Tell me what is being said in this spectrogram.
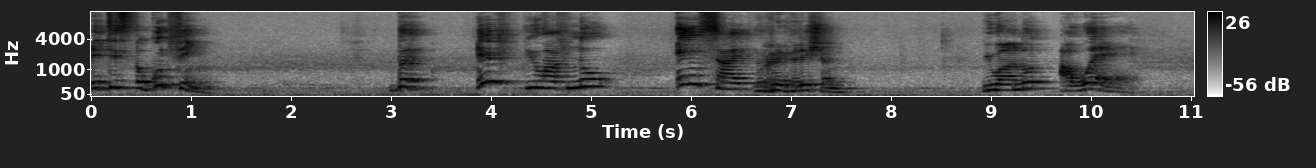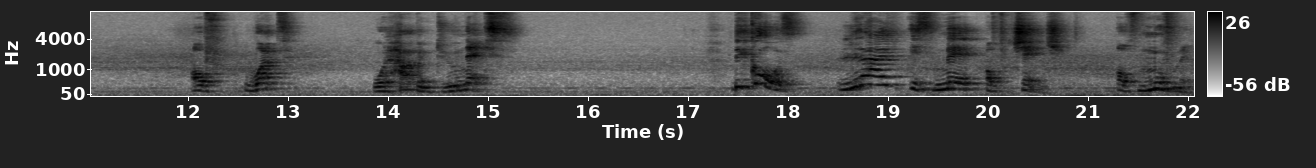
it is a good thing. But if you have no inside revelation, you are not aware of what will happen to you next. Because life is made of change, of movement.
